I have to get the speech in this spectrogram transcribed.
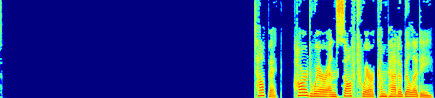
Hardware and software compatibility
